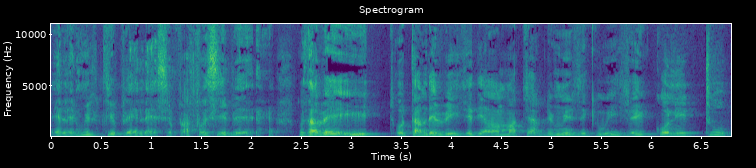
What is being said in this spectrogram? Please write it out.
elle est multiple, elle est, c'est pas possible. Vous avez eu autant de vies. J'ai dit en matière de musique, oui, j'ai connu tout,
